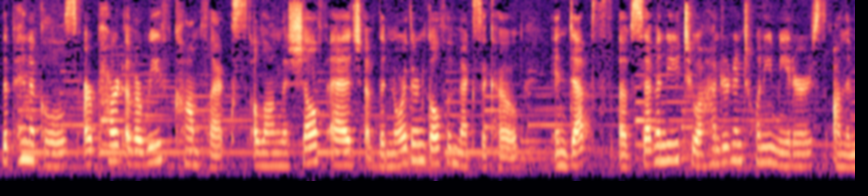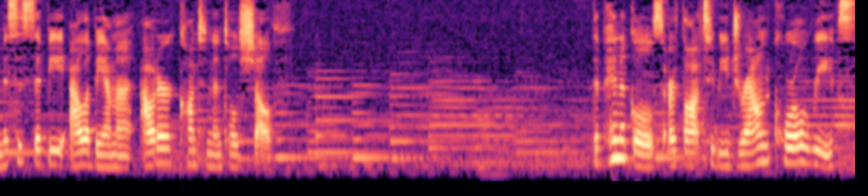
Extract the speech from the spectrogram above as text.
The pinnacles are part of a reef complex along the shelf edge of the northern Gulf of Mexico in depths of 70 to 120 meters on the Mississippi Alabama Outer Continental Shelf. The pinnacles are thought to be drowned coral reefs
